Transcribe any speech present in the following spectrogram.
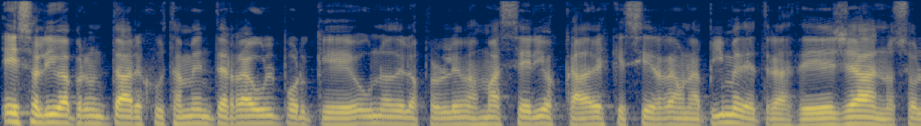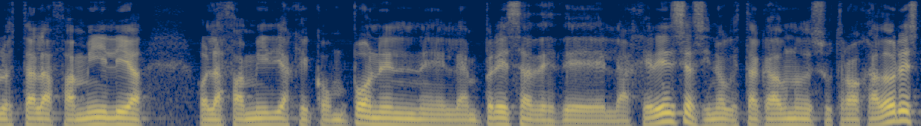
Eso le iba a preguntar justamente Raúl, porque uno de los problemas más serios cada vez que cierra una pyme, detrás de ella no solo está la familia o las familias que componen eh, la empresa desde la gerencia, sino que está cada uno de sus trabajadores,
